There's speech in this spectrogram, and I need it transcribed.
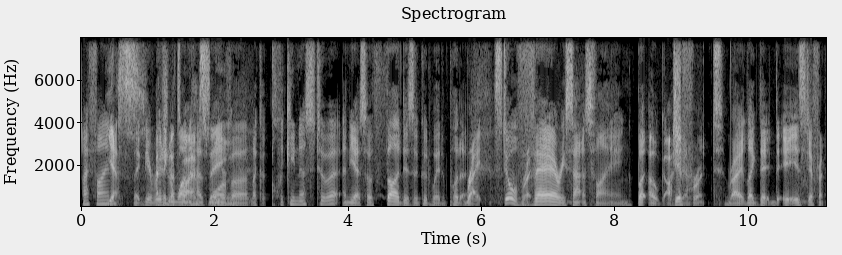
I find Yes. like the original one has more of a like a clickiness to it, and yeah, so thud is a good way to put it. right Still Right. very satisfying, but Oh, gosh, yeah. different, right? Like the, the- it is different.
